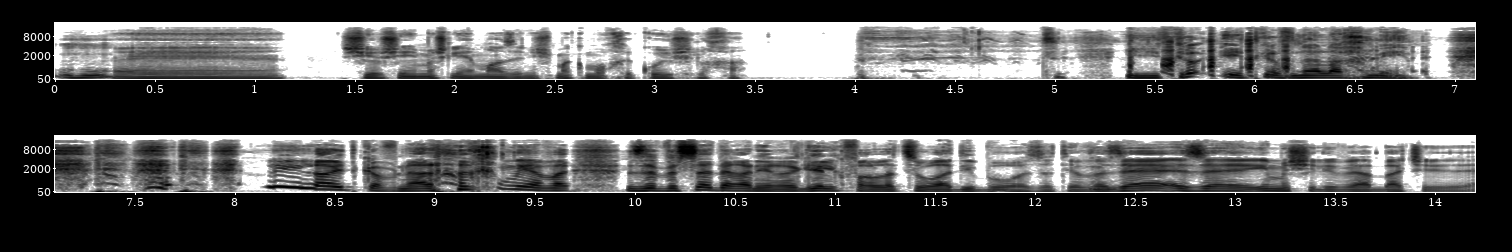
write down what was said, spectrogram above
מהמם. Uh, שיר שאימא שלי אמרה, זה נשמע כמו חיקוי שלך. היא התכ- היא התכוונה להחמיא. היא לא התכוונה להחמיא, אבל זה בסדר, אני רגיל כבר לצורת דיבור הזאת. אבל זה, זה אימא שלי והבת שלי, זה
